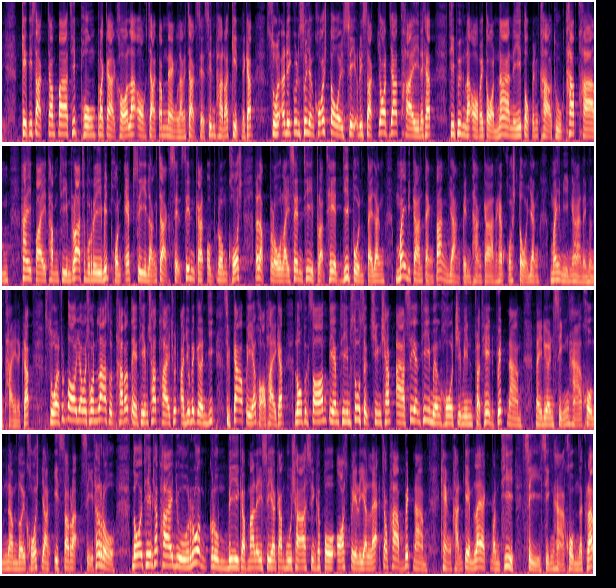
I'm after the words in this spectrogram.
กิติศักดิ์จำปาทิพพงศ์ประกาศขอลาออกจากตำแหน่งหลังจากเสร็จสิ้นภารกิจนะครับ ส่วนอดีตกุนซืออย่างโคชโตยสิริศักดิ์ยอดญาติไทยนะครับ ที่เพิ่งลาออกไปก่อนหน้านี้ตกเป็นข่าวถูกทาบทาม ให้ไปทำทีมราชบุรีมิตรผล FC หลังจากเสร็จสิ้นการอบรมโค้ชระดับโปรไลเซนที่ประเทศญี่ปุ่น แต่ยังไม่มีการแต่งตั้งอย่างเป็นทางการนะครับโคชโตยังไม่มีงานในเมืองไทยนะครับ ส่วนฟุตบอลเยาวชนล่าสุดทางนักเตะทีมชาติไทยชุดอายุไม่เกิน 19 ปีขออภัยครับลงฝึกซ้อมเตรียมยมทีมสู้ศึกชิงแชมป์อาเซียนที่เมืองโฮจิมินห์ประเทศเวียดนาม ในเดือนสิงหาคมนำโดยโค้ชอย่างอิสสระศรีทะโร โดยทีมชาติไทยอยู่ร่วมกลุ่ม B กับมาเลเซีย กัมพูชา สิงคโปร์ ออสเตรเลีย และเจ้าภาพเวียดนาม แข่งขันเกมแรกวันที่ 4 สิงหาคมนะครับ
